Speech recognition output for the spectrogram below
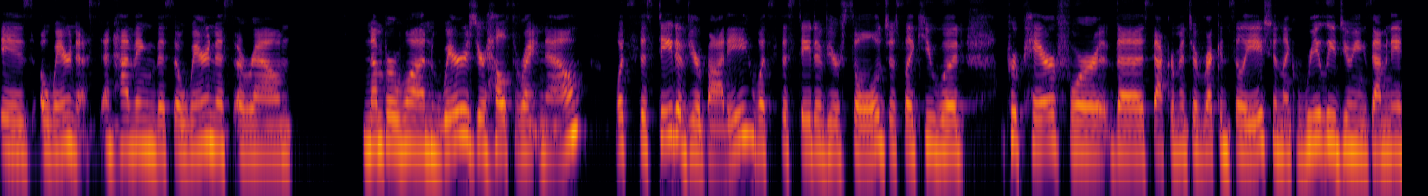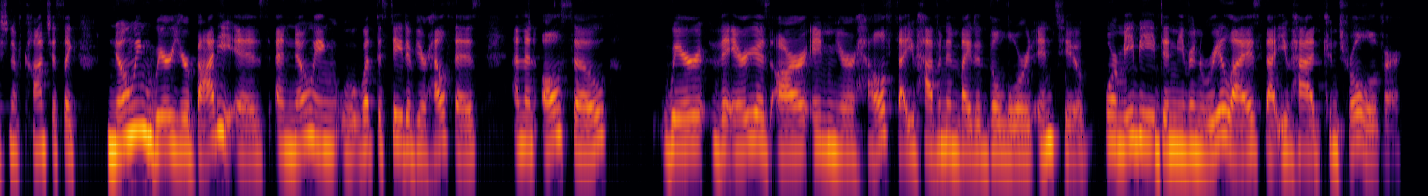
is awareness and having this awareness around number one, where is your health right now? What's the state of your body? What's the state of your soul? Just like you would prepare for the sacrament of reconciliation, like really doing examination of conscious, like knowing where your body is and knowing what the state of your health is. And then also, where the areas are in your health that you haven't invited the Lord into, or maybe didn't even realize that you had control over.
